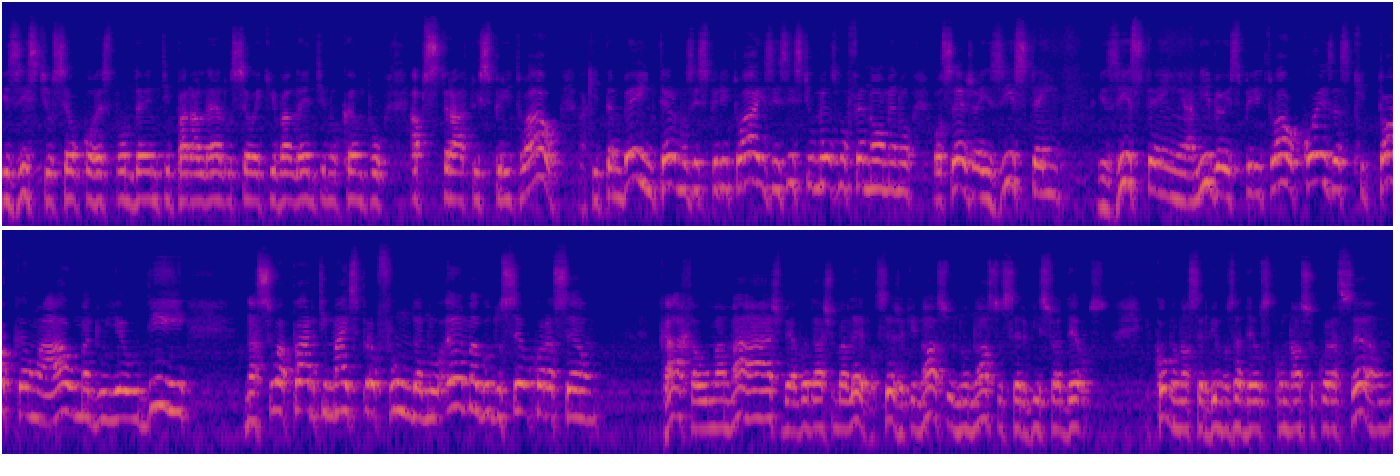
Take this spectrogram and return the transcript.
existe o seu correspondente paralelo, o seu equivalente no campo abstrato espiritual. Aqui também, em termos espirituais, existe o mesmo fenômeno, ou seja, existem existem a nível espiritual coisas que tocam a alma do Yehudi na sua parte mais profunda, no âmago do seu coração. Ou seja, que nosso, no nosso serviço a Deus, e como nós servimos a Deus com o nosso coração,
